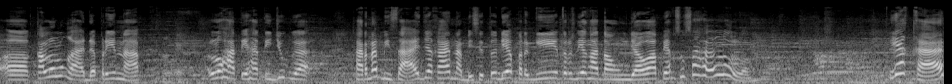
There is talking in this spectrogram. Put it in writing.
eh, kalau lo nggak ada prenup, oke lo hati-hati juga karena bisa aja kan habis itu dia pergi terus dia nggak tanggung jawab yang susah lo loh Iya kan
